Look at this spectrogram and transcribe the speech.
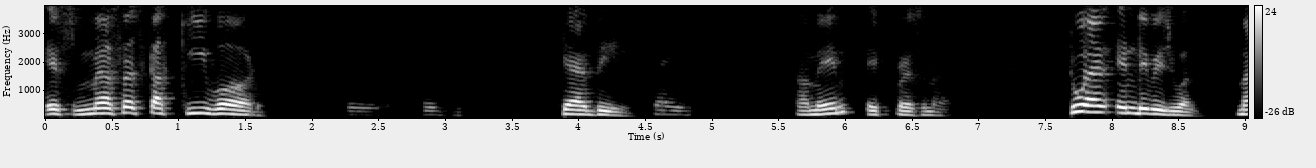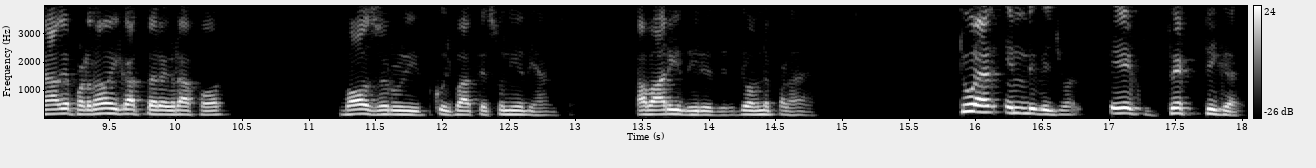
इस मैसेज का की वर्ड कैदी। सही अमीन एक प्रिजनर टू एन इंडिविजुअल मैं आगे पढ़ रहा हूँ एक आध पैराग्राफ और। बहुत ज़रूरी कुछ बातें सुनिए ध्यान से। अब आ रही है धीरे धीरे जो हमने पढ़ा है। टू एन इंडिविजुअल एक व्यक्तिगत।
